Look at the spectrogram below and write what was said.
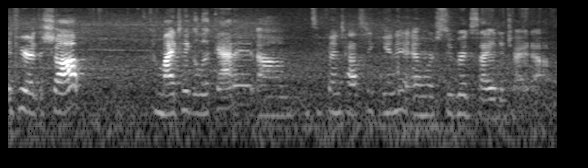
if you're at the shop. Come by, take a look at it. Um, fantastic unit, and we're super excited to try it out.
